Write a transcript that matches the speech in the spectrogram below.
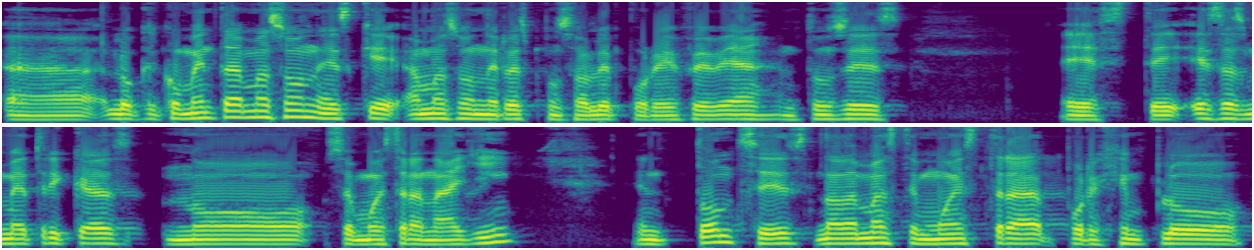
ah, lo que comenta Amazon es que Amazon es responsable por FBA. Entonces, este, esas métricas no se muestran allí. Entonces, nada más te muestra, por ejemplo,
